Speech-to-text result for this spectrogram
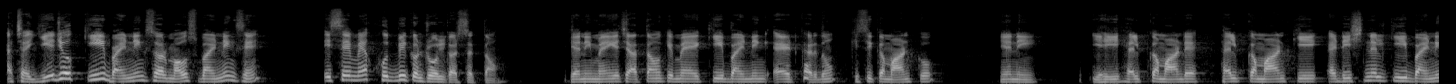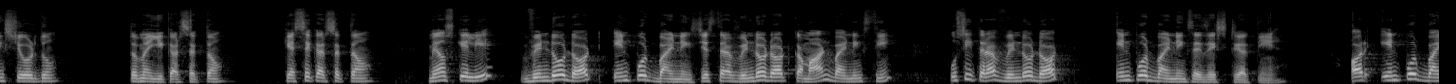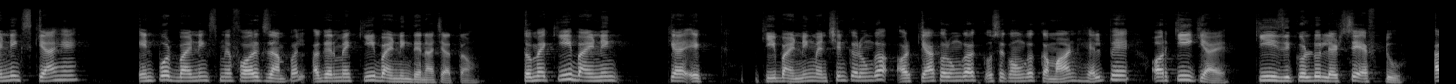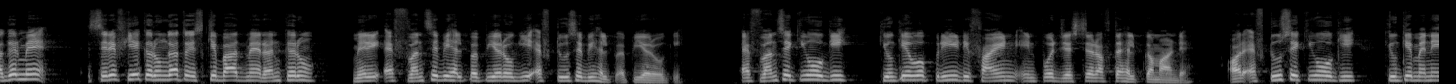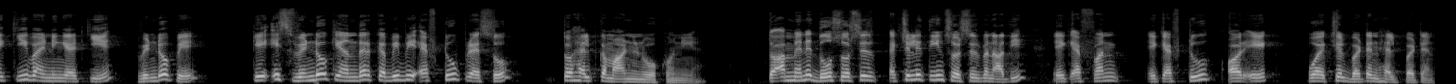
اچھا یہ جو کی بائنڈنگس اور ماؤس بائنڈنگس ہیں، اسے میں خود بھی کنٹرول کر سکتا ہوں. یعنی میں یہ چاہتا ہوں کہ میں ایک کی بائنڈنگ ایڈ کر دوں کسی کمانڈ کو یعنی یہی ہیلپ کمانڈ ہے، ہیلپ کمانڈ کی ایڈیشنل کی بائنڈنگس جوڑ دوں تو میں یہ کر سکتا ہوں۔ کیسے کر سکتا ہوں؟ میں اس کے لیے window dot input bindings جس طرح ونڈو ڈاٹ کمانڈ بائنڈنگس تھیں، اسی طرح window dot input bindings exist کرتی ہیں۔ اور ان پٹ بائنڈنگس کیا ہیں؟ ان پٹ بائنڈنگس میں فار ایگزامپل اگر میں کی بائنڈنگ دینا چاہتا ہوں، تو میں کی بائنڈنگ کیا ایک کی بائنڈنگ مینشن کروں گا اور کیا کروں گا؟ اسے کہوں گا کمانڈ ہیلپ ہے اور کی کیا ہے؟ Key is equal to let's say F two اگر میں صرف یہ کروں گا تو اس کے بعد میں رن کروں، میری ایف ون سے بھی ہیلپ اپیئر ہوگی ایف ٹو سے بھی ہیلپ اپیئر ہوگی۔ ایف ون سے کیوں ہوگی؟ کیونکہ وہ predefined input gesture of the help command ہے۔ اور ایف ٹو سے کیوں ہوگی؟ کیونکہ میں نے ایک کی بائنڈنگ ایڈ کی ہے ونڈو پہ کہ اس ونڈو کے اندر کبھی بھی ایف ٹو پریس ہو تو ہیلپ کمانڈ انووک ہونی ہے۔ تو اب میں نے دو سورسز ایکچولی تین سورسز بنا دی، ایک ایف ون ایک ایف ٹو اور ایک وہ ایکچوئل بٹن ہیلپ بٹن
